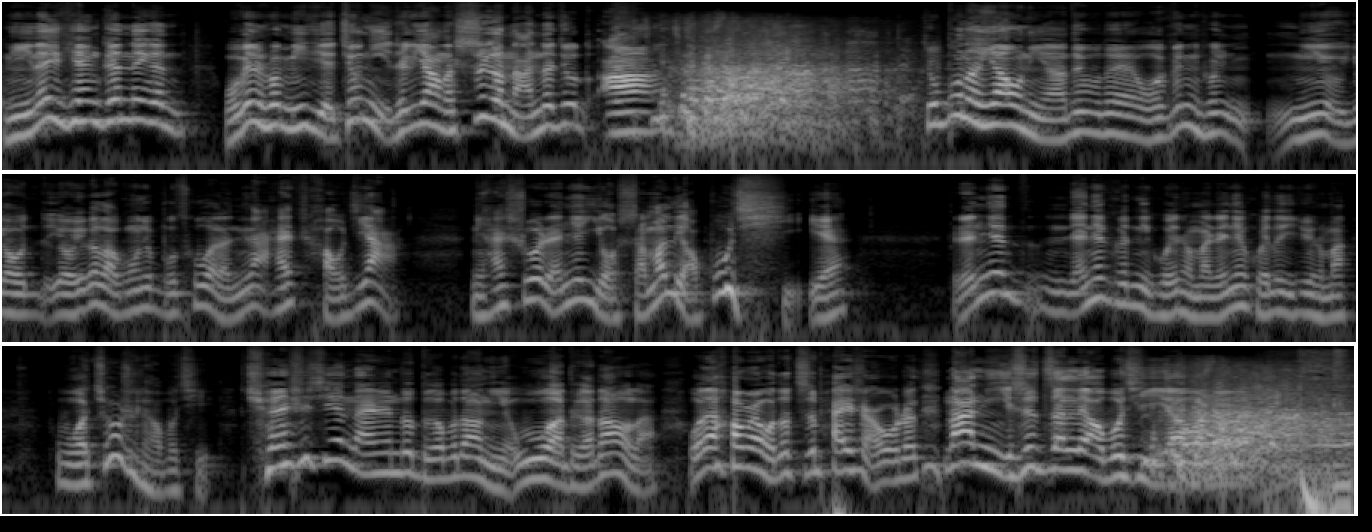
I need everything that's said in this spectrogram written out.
你那天跟那个我跟你说，米姐，就你这个样子，是个男的就啊，就不能要你啊，对不对？我跟你说，你有有有一个老公就不错了，你俩还吵架，你还说人家有什么了不起？人家人家跟你回什么？人家回了一句什么？我就是了不起，全世界男人都得不到你，我得到了。我在后面我都直拍手，我说那你是真了不起呀！我说。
